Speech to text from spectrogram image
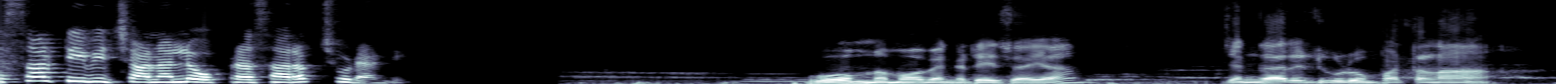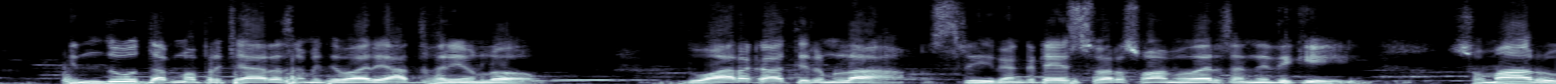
ఎస్ఆర్ టీవీ ఛానల్లో ప్రసారం చూడండి. ఓం నమో వెంకటేశాయ. జంగారెడ్డిగూడెం పట్టణ హిందూ ధర్మ ప్రచార సమితి వారి ఆధ్వర్యంలో ద్వారకా తిరుమల శ్రీ వెంకటేశ్వర స్వామి వారి సన్నిధికి సుమారు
